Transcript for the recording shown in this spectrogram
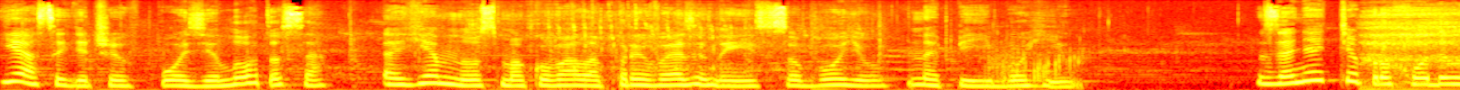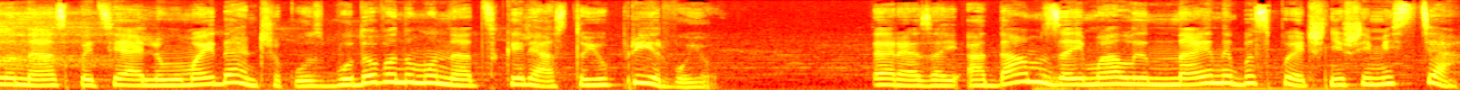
я, сидячи в позі лотоса, таємно смакувала привезений із собою напій богів. Заняття проходили на спеціальному майданчику, збудованому над скелястою прірвою. Тереза й Адам займали найнебезпечніші місця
